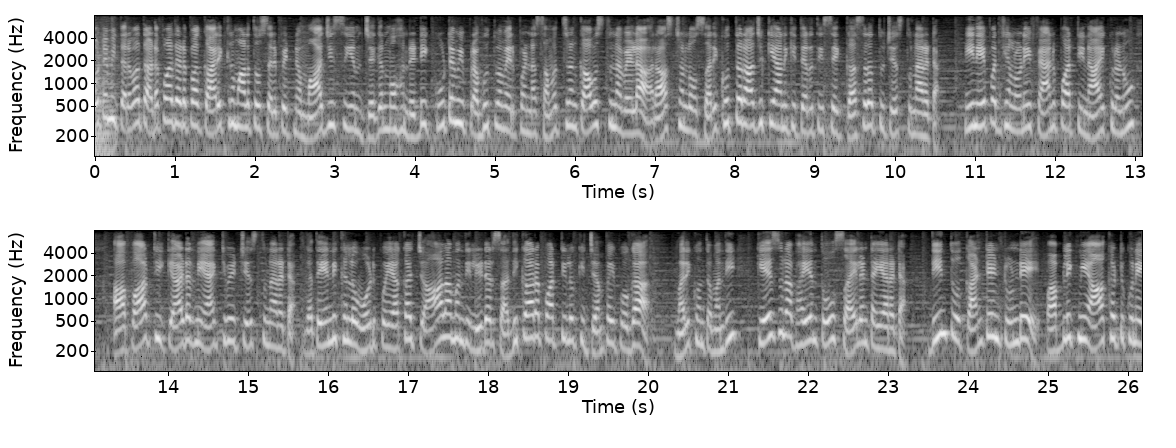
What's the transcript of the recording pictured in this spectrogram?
ఓటమి తర్వాత అడపాదడపా కార్యక్రమాలతో సరిపెట్టిన మాజీ సీఎం జగన్మోహన్ రెడ్డి కూటమి ప్రభుత్వం ఏర్పడిన సంవత్సరం కావస్తున్న వేళ రాష్ట్రంలో సరికొత్త రాజకీయానికి తెరతీసే కసరత్తు చేస్తున్నారట. ఈ నేపథ్యంలోనే ఫ్యాన్ పార్టీ నాయకులను ఆ పార్టీ క్యాడర్ని యాక్టివేట్ చేస్తున్నారట. గత ఎన్నికల్లో ఓడిపోయాక చాలా మంది లీడర్స్ అధికార పార్టీలోకి జంప్ అయిపోగా మరికొంతమంది కేసుల భయంతో సైలెంట్ అయ్యారట. దీంతో కంటెంట్ ఉండే పబ్లిక్ని ఆకట్టుకునే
